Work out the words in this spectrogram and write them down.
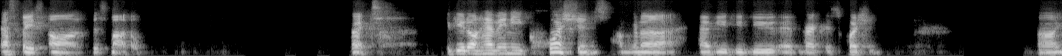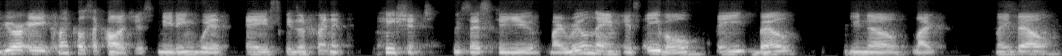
That's based on this model. Right. If you don't have any questions, I'm gonna have you to do a practice question. Uh, you're a clinical psychologist meeting with a schizophrenic patient who says to you, my real name is Abel, A Bell, you know, like Maybell,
